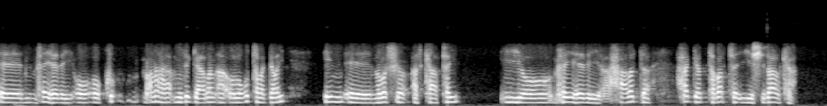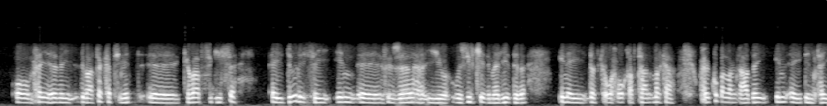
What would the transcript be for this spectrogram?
maxay ahaday oo oo macnaha muddo gaaban ah oo loogu talagalay in nolosha adkaatay iyo maxay ahaday xaaladda xagga tabarta iyo shidaalka oo maxay ahaday dhibaato ka timid gabaabsigiisa ay dooneysay in ra'isul wasaaraha iyo wasiirkeeda maaliyaddaba inay dadka wax u qabtaan. Marka waxay ku ballan qaaday in ay dhintay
